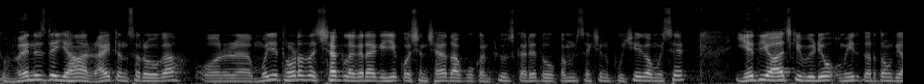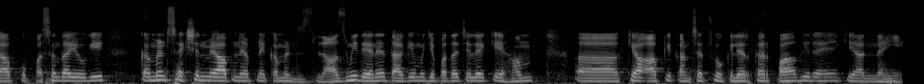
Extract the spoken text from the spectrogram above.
तो वेनसडे यहाँ राइट आंसर होगा और मुझे थोड़ा सा शक लग रहा है कि ये क्वेश्चन शायद आपको कंफ्यूज करे तो कमेंट सेक्शन में पूछिएगा मुझसे। ये थी आज की वीडियो उम्मीद करता हूँ कि आपको पसंद आई होगी कमेंट सेक्शन में आपने अपने कमेंट लाजमी देने ताकि मुझे पता चले कि हम आ, क्या आपके कॉन्सेप्ट को क्लियर कर पा भी रहे हैं कि या नहीं।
